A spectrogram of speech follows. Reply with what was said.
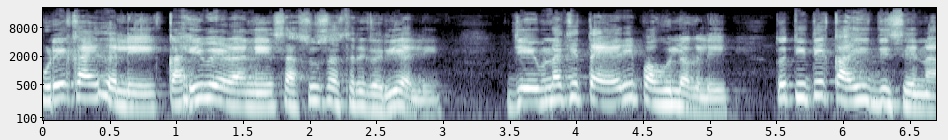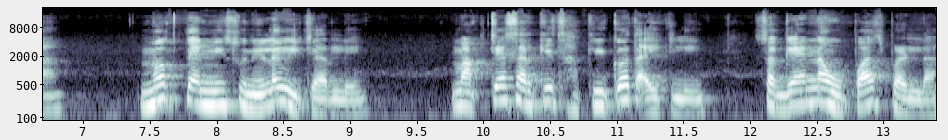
पुढे काय झाले? काही वेळाने सासू सासरे घरी आले. जेवणाची तयारी पाहू लागले. तर तिथे काहीच दिसेना. मग त्यांनी सुनेला विचारले. मागच्यासारखीच हकीकत ऐकली. सगळ्यांना उपास पडला.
